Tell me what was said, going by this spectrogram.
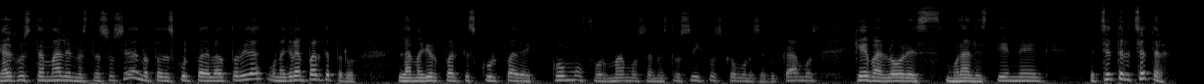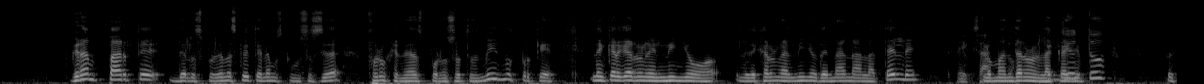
algo está mal en nuestra sociedad. No todo es culpa de la autoridad, una gran parte, pero la mayor parte es culpa de cómo formamos a nuestros hijos, cómo los educamos, qué valores morales tienen, etcétera, etcétera. Gran parte de los problemas que hoy tenemos como sociedad fueron generados por nosotros mismos porque le encargaron el niño, le dejaron al niño de nana a la tele, Exacto. lo mandaron a la El calle YouTube. pues,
